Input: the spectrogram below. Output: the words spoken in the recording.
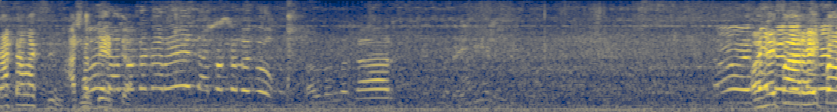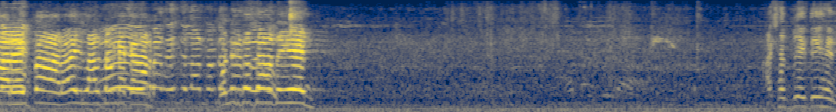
কাটা লাগছে। আসার দিয়ে একটা ওই হেই পার হেই পার হেই পার এই লাল টঙ্কা কার। কোন দিকে আসাদ দিয়ে দেখেন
